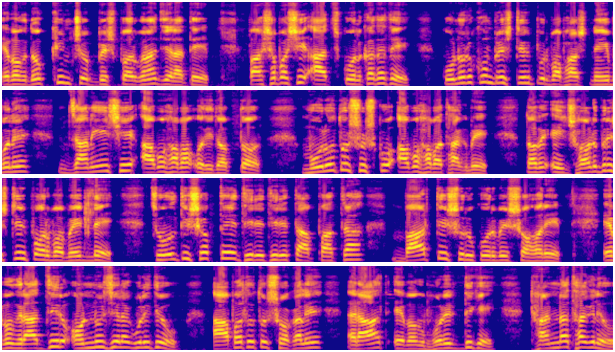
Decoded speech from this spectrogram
এবং দক্ষিণ চব্বিশ পরগনা জেলাতে পাশাপাশি আজ কলকাতাতে কোনো রকম বৃষ্টির পূর্বাভাস নেই বলে জানিয়েছে আবহাওয়া অধিদপ্তর। মূলত শুষ্ক আবহাওয়া থাকবে। তবে এই ঝড় বৃষ্টির পর্ব মেটলে চলতি সপ্তাহে ধীরে ধীরে তাপমাত্রা বাড়তে শুরু করবে শহরে এবং রাজ্যের অন্য জেলাগুলিতেও আপাতত সকালে রাত এবং ভোরের দিকে ঠান্ডা থাকলেও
